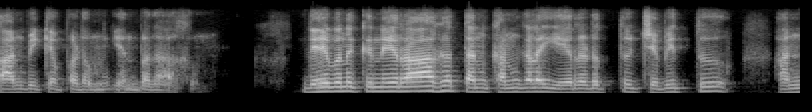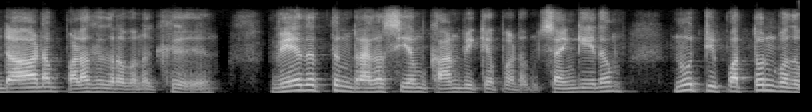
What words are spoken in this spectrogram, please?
காண்பிக்கப்படும் என்பதாகும். தேவனுக்கு நேராக தன் கண்களை ஏறெடுத்து செபித்து அன்றாட பழகுகிறவனுக்கு வேதத்தின் ரகசியம் காண்பிக்கப்படும். சங்கீதம் நூற்றி பத்தொன்பது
